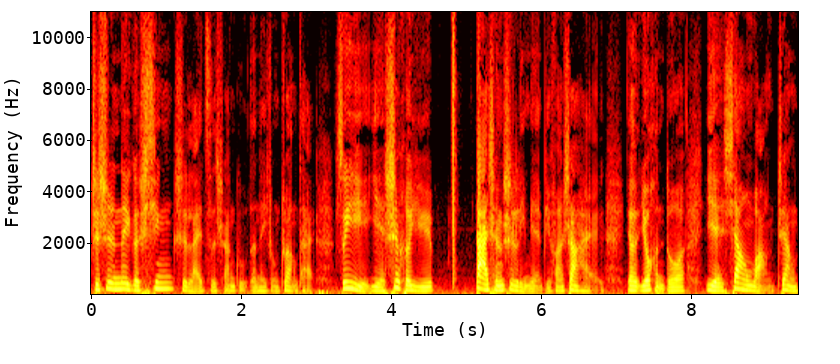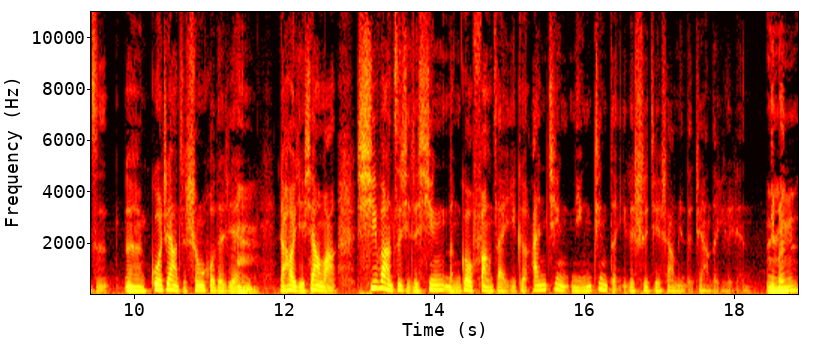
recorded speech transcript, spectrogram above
只是那个心是来自山谷的那种状态。所以也适合于大城市里面，比方上海，呃，有很多也向往这样子，嗯，过这样子生活的人，然后也向往，希望自己的心能够放在一个安静、宁静的一个世界上面的这样的一个人。你们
